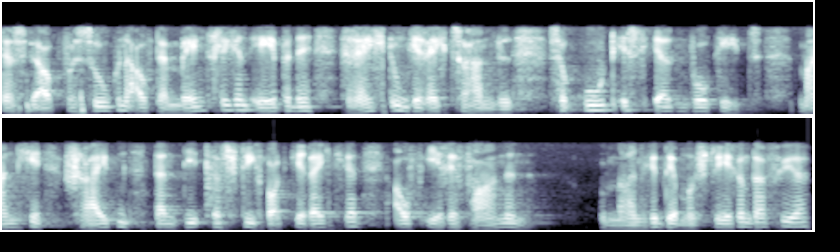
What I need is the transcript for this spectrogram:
dass wir auch versuchen, auf der menschlichen Ebene recht und gerecht zu handeln, so gut es irgendwo geht. Manche schreiben dann die, das Stichwort Gerechtigkeit auf ihre Fahnen. Und manche demonstrieren dafür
